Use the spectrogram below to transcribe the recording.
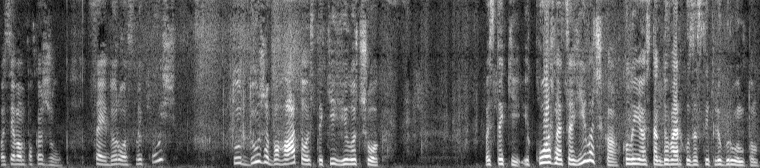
Ось я вам покажу цей дорослий кущ. Тут дуже багато ось таких гілочок. Ось такі. І кожна ця гілочка, коли я ось так доверху засиплю ґрунтом,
